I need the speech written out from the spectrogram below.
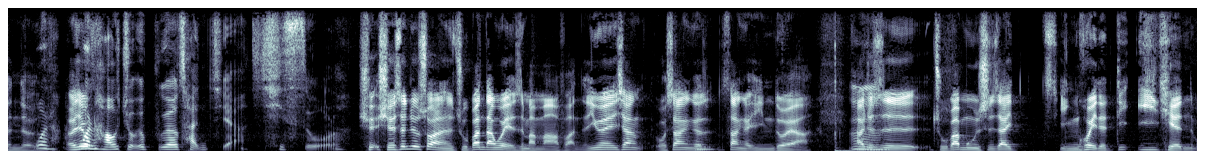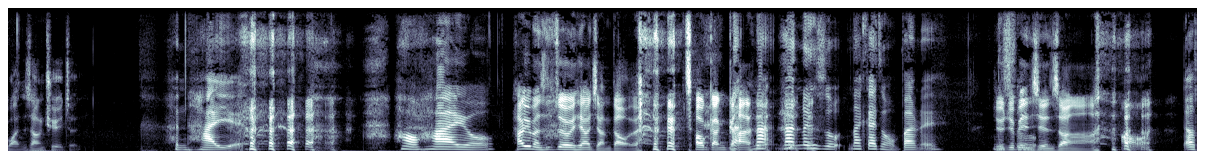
真的。问问好久又不要参加，气死我了。学学生就算了，主办单位也是蛮麻烦的。因为像我上一个、嗯、上一个营队啊，他就是主办牧师在营会的第一天晚上确诊，很嗨耶，好嗨哦。他原本是最后一天要讲到的，超尴尬的。那那那，那个时候那该怎么办嘞？就就变线上啊。哦。要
